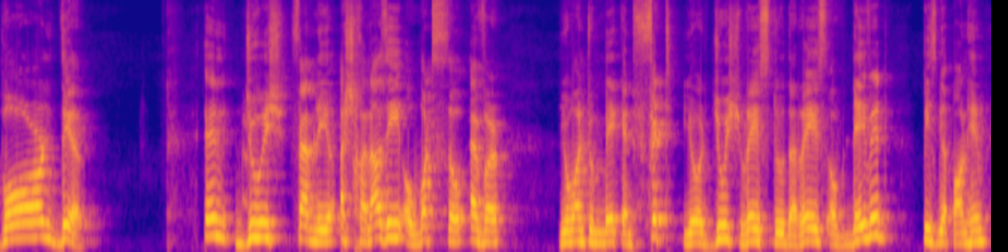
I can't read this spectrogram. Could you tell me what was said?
born there. In Jewish family, Ashkenazi or whatsoever, you want to make and fit your Jewish race to the race of David, peace be upon him.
